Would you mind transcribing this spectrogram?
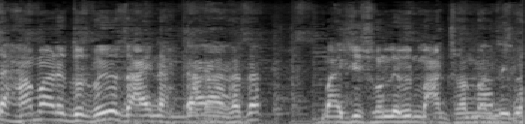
তা আমারে তোর ভাইও যায় না টাকা কাজার বাইশে শুনলে মান সম্মান দেবে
